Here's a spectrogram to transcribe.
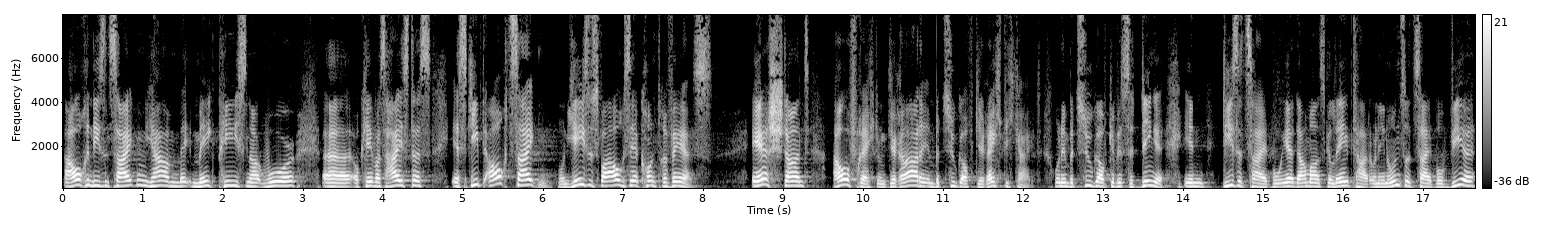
Auch in diesen Zeiten, ja, make peace, not war. Äh, okay, was heißt das? Es gibt auch Zeiten, und Jesus war auch sehr kontrovers. Er stand aufrecht und gerade in Bezug auf Gerechtigkeit und in Bezug auf gewisse Dinge in dieser Zeit, wo er damals gelebt hat und in unserer Zeit, wo wir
